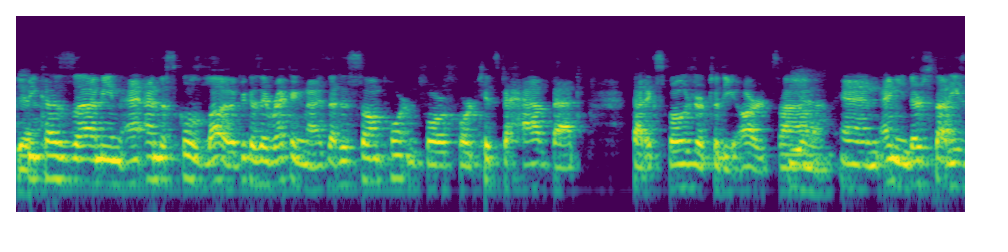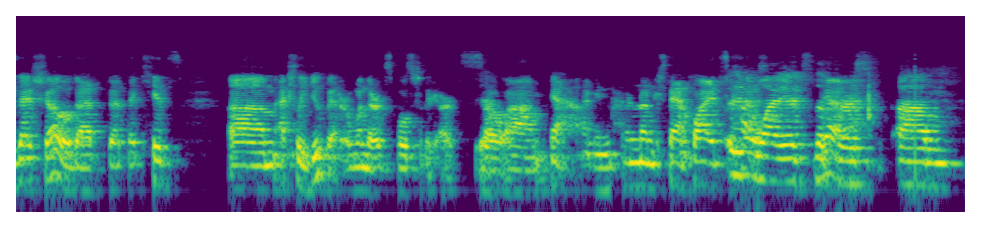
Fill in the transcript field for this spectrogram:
yeah. because uh, I mean and, and the schools love it because they recognize that it's so important for for kids to have that that exposure to the arts um, and I mean there's studies that show that that the kids um, actually do better when they're exposed to the arts so um, yeah I mean I don't understand why it's You know why it's the Yeah. first. Um,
